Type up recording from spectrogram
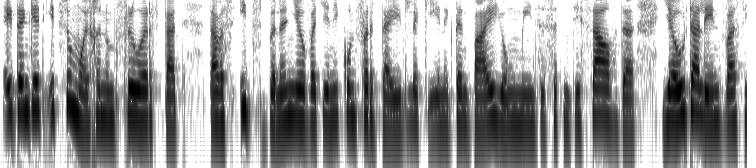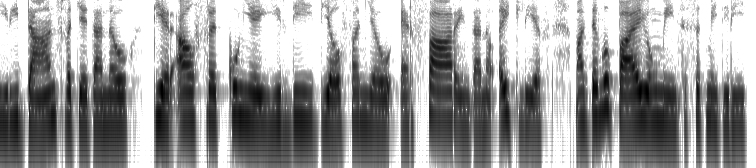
Ek dink jy het iets so mooi genoem vroeër dat daar was iets binne jou wat jy nie kon verduidelik nie en ek dink baie jong mense sit met dieselfde. Jou talent was hierdie dans wat jy dan nou deur Alfred kon jy hierdie deel van jou ervaar en dan nou uitleef. Maar ek dink ook baie jong mense sit met hierdie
